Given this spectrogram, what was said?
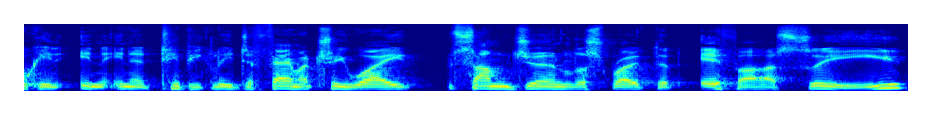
Look, in, in, in a typically defamatory way, some journalist wrote that FRC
